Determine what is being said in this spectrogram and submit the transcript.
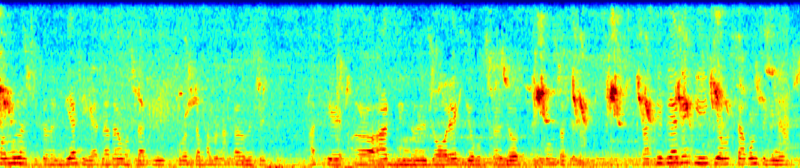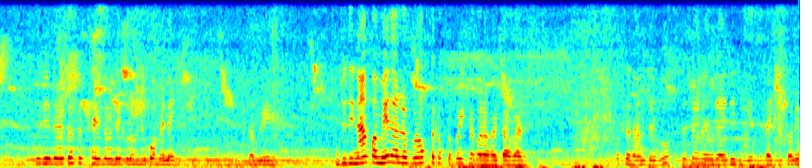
ফলমূল আছে চলেন দিয়ে আর দাদার অবস্থা আজকে খুব একটা ভালো না। কারণ হচ্ছে আজকে আট দিন ধরে জ্বর, একই অবস্থা, জ্বর কমতেছে না। আজকে যা দেখি কি অবস্থা কমছে কিনা দুদিন ধরে তো ওষুধ খাইলেও দেখল যে কমে নাই। তবে যদি না কমে, তাহলে রক্ত টক্ত পরীক্ষা করা হয়তো আবার আনতে হইব তো চলেন যাই, দেখি গেছে তাই কি করে।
